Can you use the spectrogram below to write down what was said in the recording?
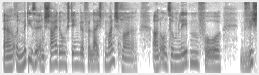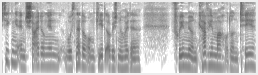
Äh, und mit dieser Entscheidung stehen wir vielleicht manchmal an unserem Leben vor wichtigen Entscheidungen, wo es nicht darum geht, ob ich nur heute früh mir einen Kaffee mache oder einen Tee,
